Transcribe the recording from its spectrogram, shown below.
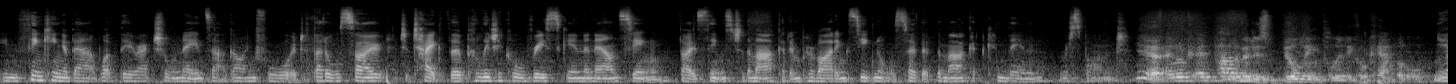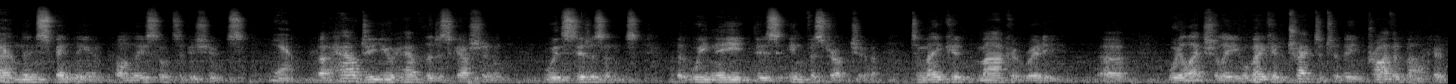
in thinking about what their actual needs are going forward, but also to take the political risk in announcing those things to the market and providing signals so that the market can then respond. Yeah, and look, and part of it is building political capital yeah. and then spending it on these sorts of issues. Yeah. But how do you have the discussion with citizens that we need this infrastructure to make it market ready? Uh, we'll actually, we'll make it attractive to the private market.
